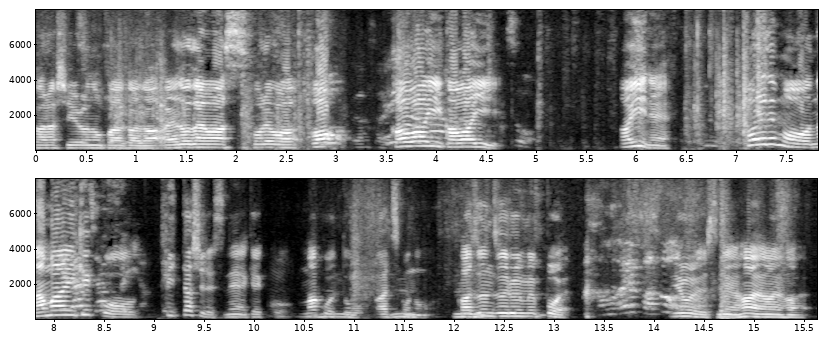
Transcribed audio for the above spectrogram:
からし色のパーカーが。ありがとうございます。これは、おかわいいかわいい。そう。あ、いいね。いいねこれでも名前結構ぴったしですね、結構。まことあつこのうんカズンズルームっぽいあ、やっぱそう。色ですね。はいはいはい。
